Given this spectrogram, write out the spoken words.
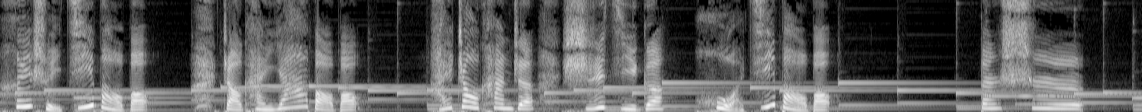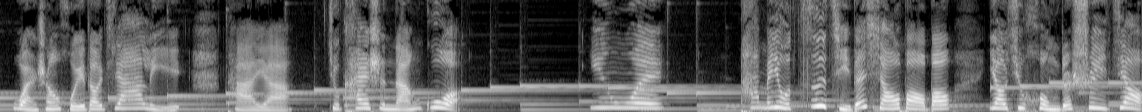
黑水鸡宝宝，照看鸭宝宝，还照看着十几个。火鸡宝宝，但是晚上回到家里，他呀就开始难过，因为他没有自己的小宝宝要去哄着睡觉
